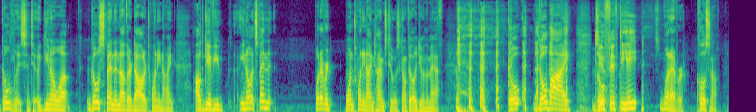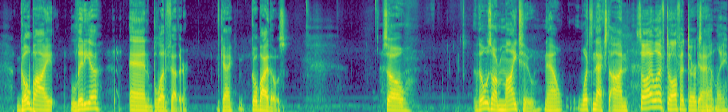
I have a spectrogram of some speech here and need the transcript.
Go listen to it. You know what? Go spend another dollar twenty nine. I'll give you. You know what? Spend whatever one twenty nine times two is. I don't feel like doing the math. go go buy. Two fifty eight. whatever. Close enough. Go buy Lydia and Bloodfeather. Okay, go buy those. So those are my two. Now, what's next on? So I left off at Dierks Okay. Bentley,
